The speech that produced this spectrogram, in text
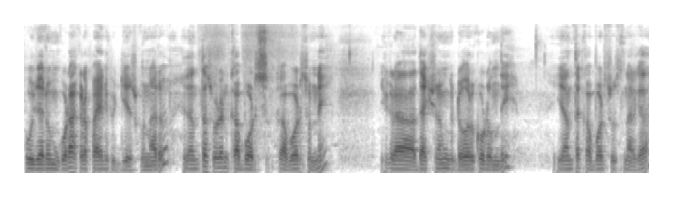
పూజ రూమ్ కూడా అక్కడ పైన ఫిట్ చేసుకున్నారు. ఇదంతా చూడండి కబోర్డ్స్ కబోర్డ్స్ ఉన్నాయి. ఇక్కడ దక్షిణంకి డోర్ కూడా ఉంది. ఇదంతా కబోర్డ్స్ చూస్తున్నారు కదా.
